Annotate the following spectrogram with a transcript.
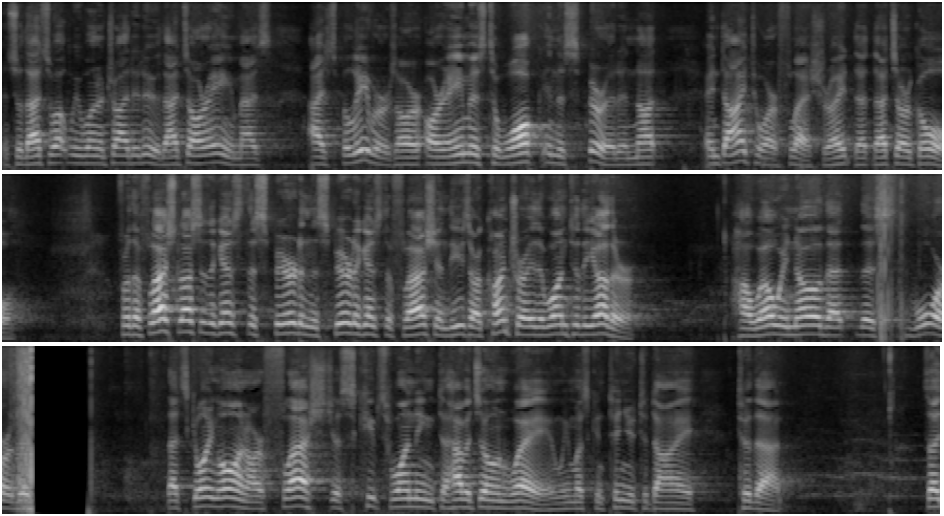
And so that's what we want to try to do. That's our aim as, as believers. Our, our aim is to walk in the Spirit and not and die to our flesh, right? That, that's our goal. For the flesh lusts against the spirit, and the spirit against the flesh, and these are contrary the one to the other. How well we know that this war this, that's going on, our flesh just keeps wanting to have its own way, and we must continue to die to that. So,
